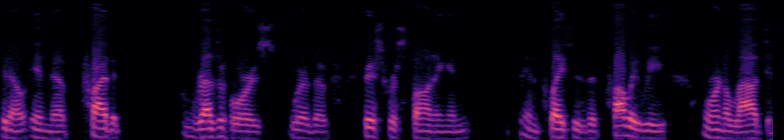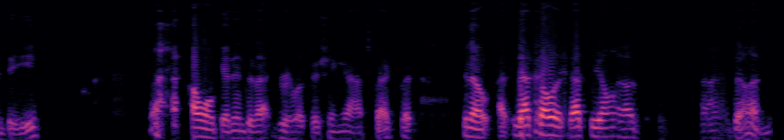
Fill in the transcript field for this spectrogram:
you know, in the private reservoirs where the fish were spawning in in places that probably we weren't allowed to be I won't get into that guerrilla fishing aspect, but you know that's all. That's the only I've done.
